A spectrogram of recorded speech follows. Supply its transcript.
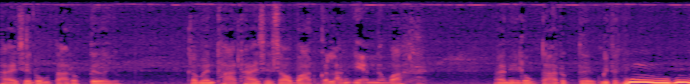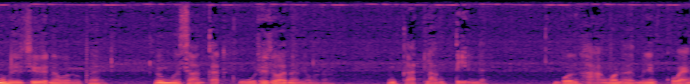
ท่ายเสดงตาดกเตอร์อยู่ ก็เป็นท่าท่ายเสเศร้าบาดกันหลังแอนนะวะอันนี้ลงตาดกเตอร์มิแต่ฮู้ฮู้ชื่อนะวันลงไป มือสร้างกัดขู่เท่านั้นนะมันกัดหลังตีนเลยเบื้องหางมันเลยมันยังแกว่ง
